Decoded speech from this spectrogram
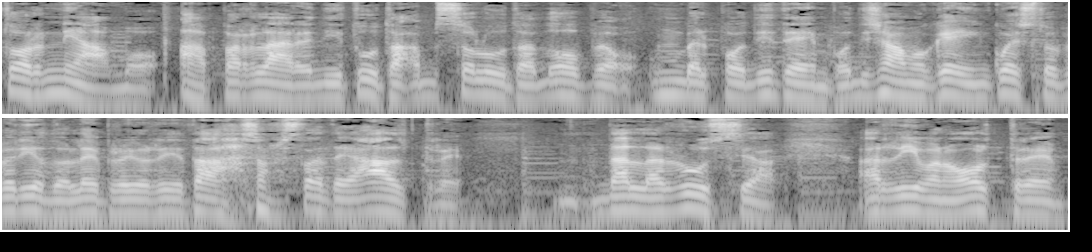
Torniamo a parlare di tuta assoluta dopo un bel po' di tempo. Diciamo che in questo periodo le priorità sono state altre. Dalla Russia arrivano oltre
